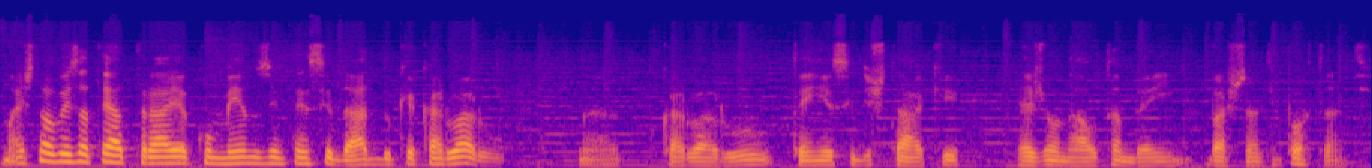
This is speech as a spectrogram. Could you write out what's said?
mas talvez até atraia com menos intensidade do que Caruaru. Né? Caruaru tem esse destaque regional também bastante importante.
